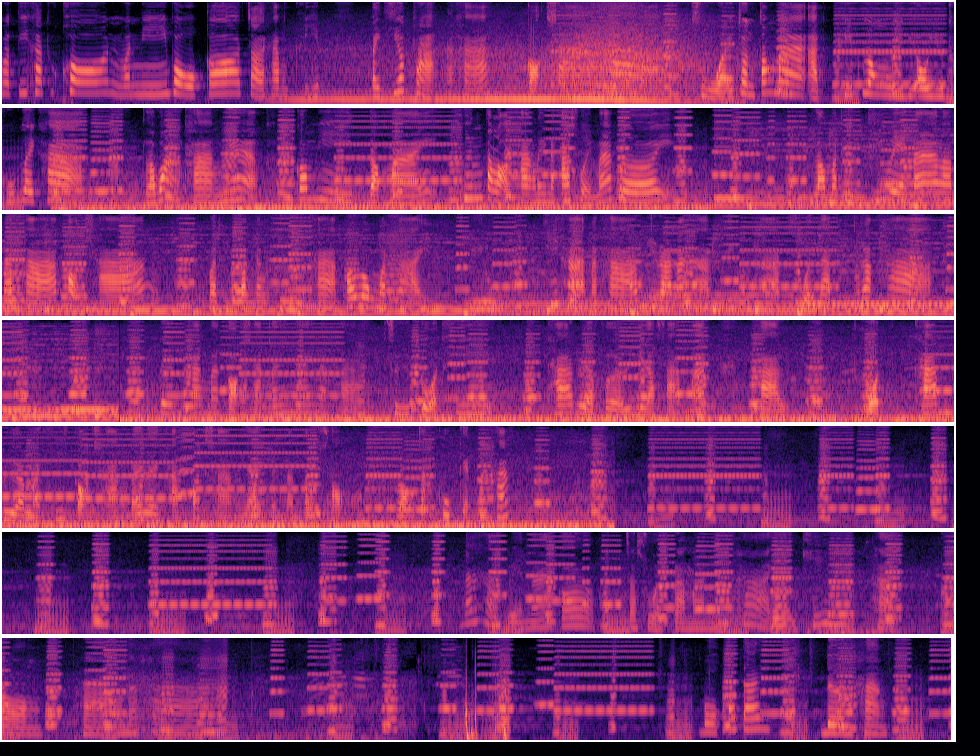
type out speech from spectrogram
สวัสดีค่ะทุกคนวันนี้โบก็จะทำคลิปไปเที่ยวตราดนะคะ เกาะช้างค่ะสวยจนต้องมาอัดคลิปลงวิดีโอ YouTube เลยค่ะ ระหว่างทางเนี่ย ก็มีดอกไม้ขึ้นตลอดทางเลยนะคะ สวยมากเลย เรามาถึงที่เวน่าแล้วนะคะ เกาะช้าง มาถึงตอนกลางคืนค่ะ ก็ลงมาถ่ายวิวที่หาดนะคะ มีร้านอาหารริมหาดสวยแบบนี้ละค่ะ เดินทางมาเกาะช้างง่ายๆนะคะ ซื้อตั๋วที่ท่าเรือเฟอร์รี่แล้วสามารถพารถข้ามเรือมาที่เกาะช้างได้เลยค่ะ เกาะช้างใหญ่เป็นอันดับสองรองจากภูเก็ตนะคะหน้าหาดเวน่าก็จะสวยประมาณนี้ค่ะ อยู่ที่หาดคลอง พร้าวนะคะ โบก็ได้เดินทาง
